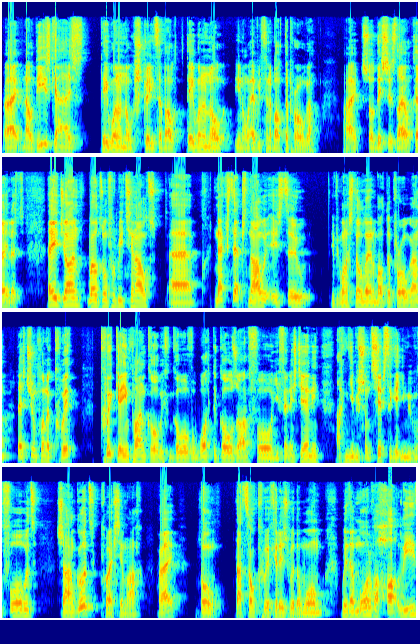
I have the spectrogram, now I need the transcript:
Right? Now, these guys, they want to know straight about, they want to know, you know, everything about the program, right? So this is like, okay, let's, Hey, John, well done for reaching out. Uh, next steps now is to, if you want to still learn about the program, let's jump on a quick quick game plan call. We can go over what the goals are for your fitness journey. I can give you some tips to get you moving forward. Sound good? Question mark. All right. Boom. That's how quick it is with a warm, with a more of a hot lead,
